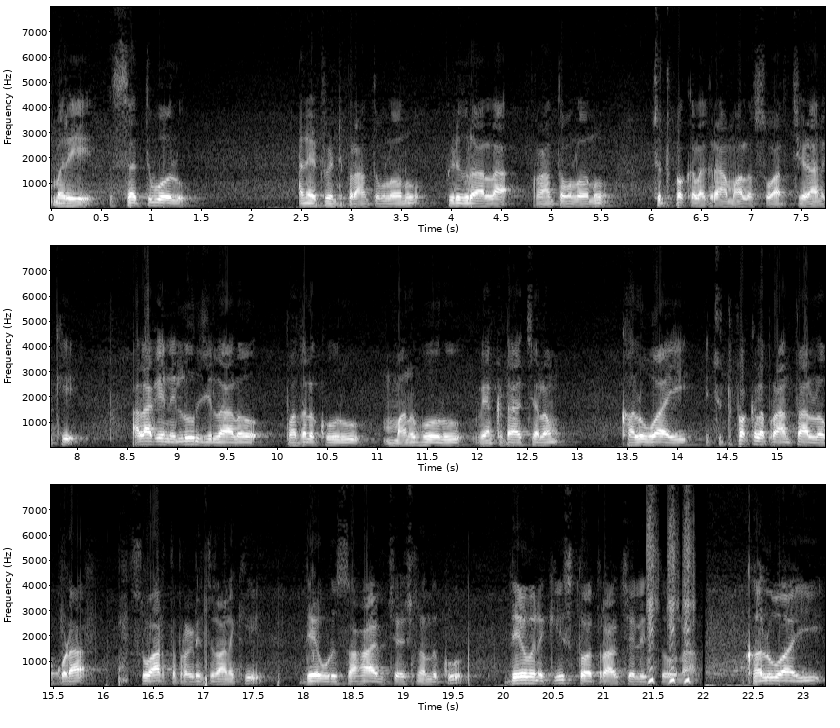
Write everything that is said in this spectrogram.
మరి సత్తివోలు అనేటువంటి ప్రాంతంలోనూ పిడుగురాళ్ళ ప్రాంతంలోను చుట్టుపక్కల గ్రామాల్లో స్వార్థ చేయడానికి అలాగే నెల్లూరు జిల్లాలో పొదలకూరు మనుబోలు వెంకటాచలం కలువాయి ఈ చుట్టుపక్కల ప్రాంతాల్లో కూడా స్వార్థ ప్రకటించడానికి దేవుడు సహాయం చేసినందుకు దేవునికి స్తోత్రాలు చెల్లిస్తూ ఉన్నాను. కలువాయి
